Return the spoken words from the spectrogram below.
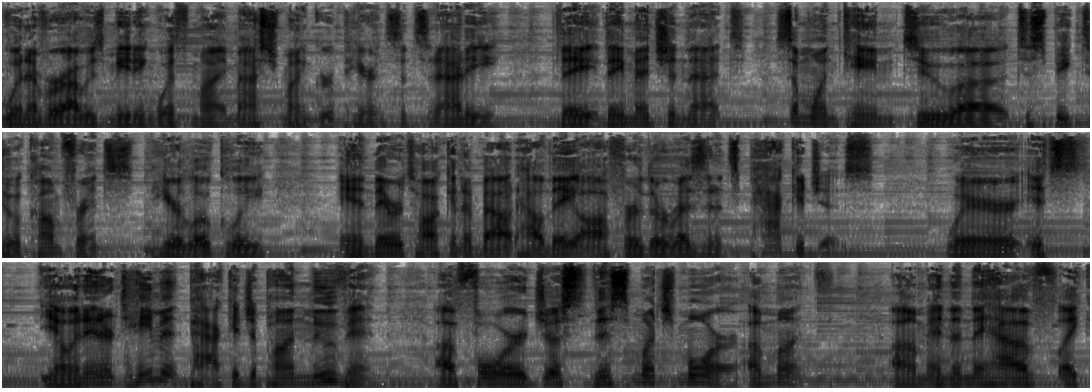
whenever I was meeting with my mastermind group here in Cincinnati, they they mentioned that someone came to uh, to speak to a conference here locally, and they were talking about how they offer their residents packages, where it's you know an entertainment package upon move in uh, for just this much more a month, um, and then they have like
